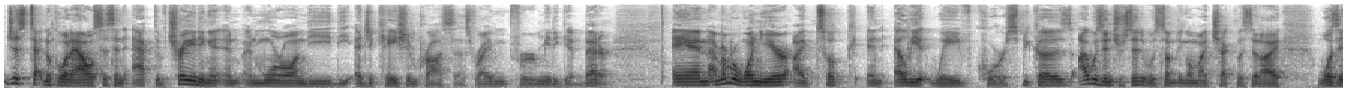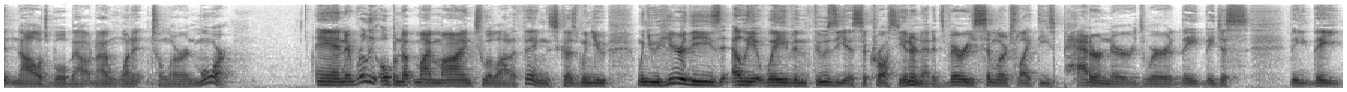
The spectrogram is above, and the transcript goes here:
just technical analysis and active trading and, and, more on the, the education process, right? For me to get better. And I remember one year I took an Elliott Wave course because I was interested. It was something on my checklist that I wasn't knowledgeable about and I wanted to learn more. And it really opened up my mind to a lot of things because when you when you hear these Elliott Wave enthusiasts across the internet, it's very similar to like these pattern nerds where they they just they they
